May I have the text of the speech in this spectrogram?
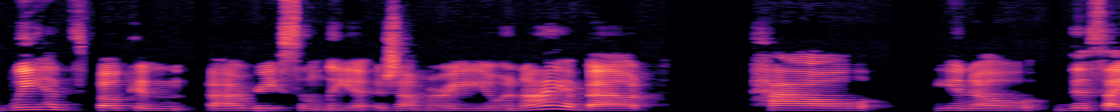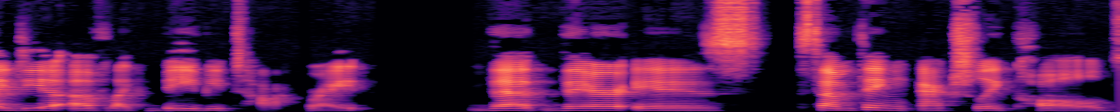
we had spoken uh, recently uh, jeanne-marie you and i about how you know this idea of like baby talk right that there is something actually called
